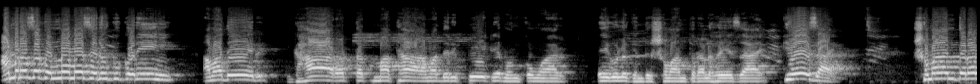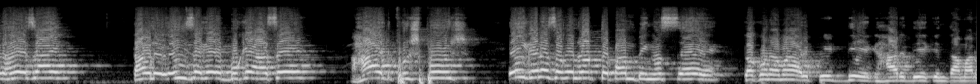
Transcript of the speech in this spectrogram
আমরা যখন নামাজে রুকু করি, আমাদের ঘাড় অর্থাৎ মাথা, আমাদের পিঠ এবং কোমর, এগুলো কিন্তু সমান্তরাল হয়ে যায়। কি হয়ে যায়? সমান্তরাল হয়ে যায়। তাহলে এই জায়গায় বুকে আছে হার্ট ফুসফুস। এইখানে যখন রক্ত পাম্পিং হচ্ছে, তখন আমার পিঠ দিয়ে, ঘাড় দিয়ে কিন্তু আমার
